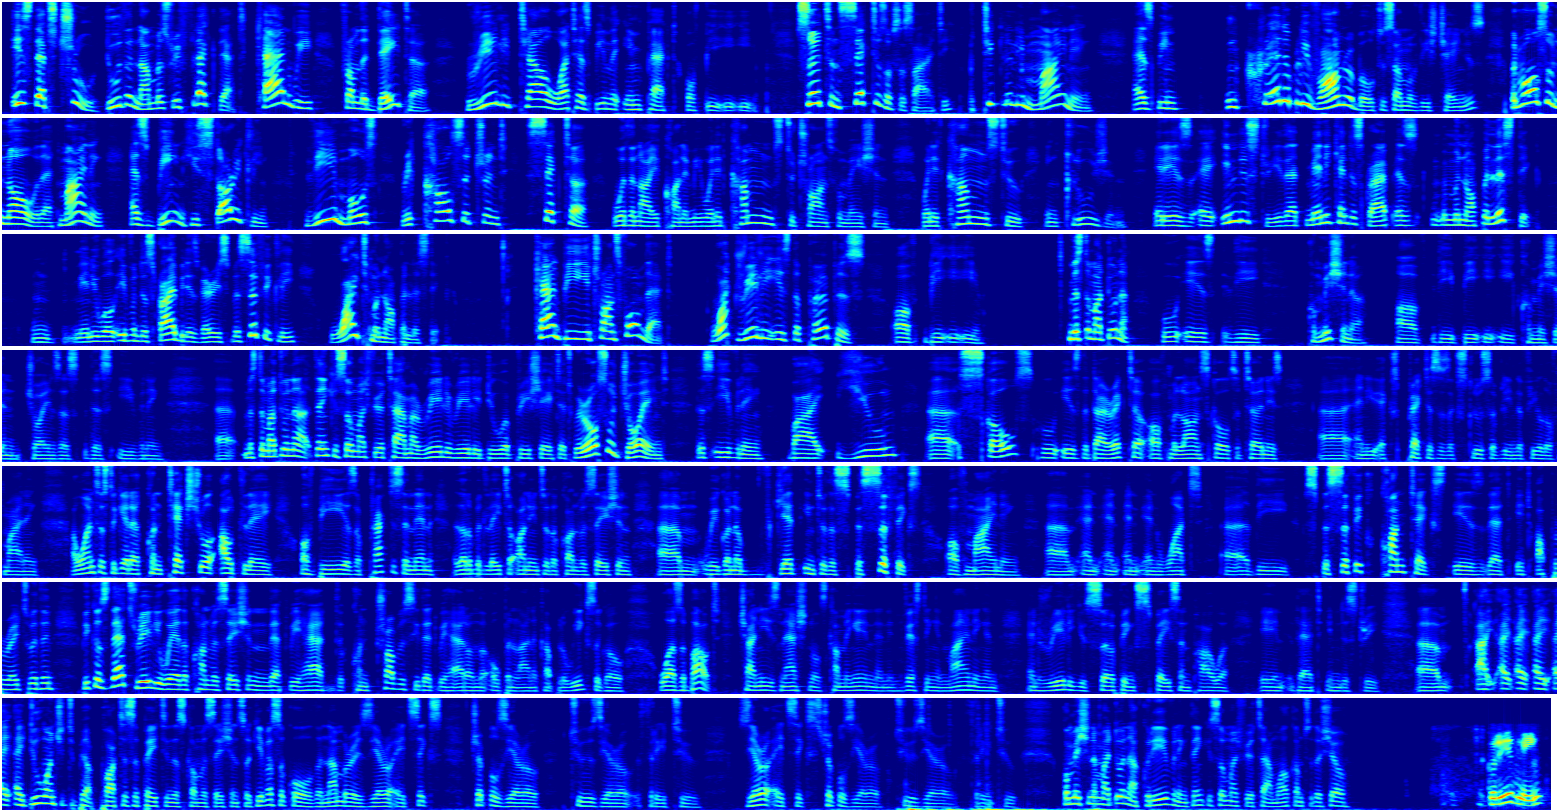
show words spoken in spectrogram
Is that true? Do the numbers reflect that? Can we, from the data, really tell what has been the impact of BEE. Certain sectors of society, particularly mining, has been incredibly vulnerable to some of these changes, but we also know that mining has been historically the most recalcitrant sector within our economy when it comes to transformation, when it comes to inclusion. It is an industry that many can describe as monopolistic. Many will even describe it as very specifically white monopolistic. Can BEE transform that? What really is the purpose of BEE? Mr. Matona, who is the commissioner of the BEE Commission, joins us this evening. Uh, Mr. Matona, thank you so much for your time. I really, really do appreciate it. We're also joined this evening by Hulme uh, Scholes, who is the director of Malan Scholes Attorneys uh, and he ex- practices exclusively in the field of mining. I want us to get a contextual outlay of BE as a practice, and then a little bit later on into the conversation, um, we're going to get into the specifics of mining um, and, and, and, and what uh, the specific context is that it operates within, because that's really where the conversation that we had, the controversy that we had on the open line a couple of weeks ago was about Chinese nationals coming in and investing in mining and, and really usurping space and power in that industry. Um, I, I, I, I do want you to participate in this conversation, so give us a call. The number is 086 000 2032. 086 2032. Commissioner Matona, good evening. Thank you so much for your time. Welcome to the show. Good evening.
